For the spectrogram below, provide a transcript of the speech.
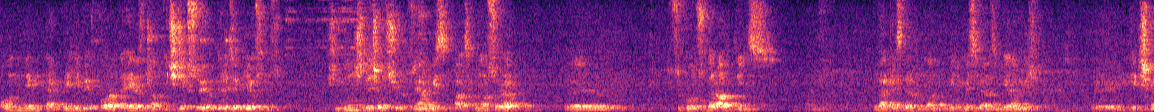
havanın neminden belli bir oranda en azından içecek suyu üretebiliyorsunuz. Şimdi bunun için de çalışıyoruz. Yani biz artık bundan sonra e, su konusunda rahat değiliz. Yani herkes tarafından bilinmesi lazım gelen bir e, gelişme.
